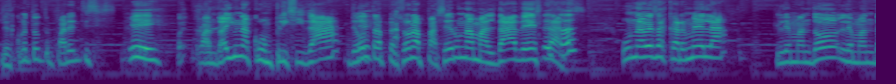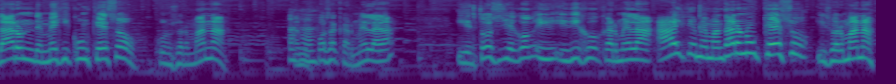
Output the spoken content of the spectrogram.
les cuento otro paréntesis. Eh, Cuando hay una complicidad de otra persona para hacer una maldad de estas. Una vez a Carmela le mandó, le mandaron de México un queso con su hermana, a mi esposa Carmela, ¿verdad? Y entonces llegó y, y dijo Carmela, ay, que me mandaron un queso. Y su hermana,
